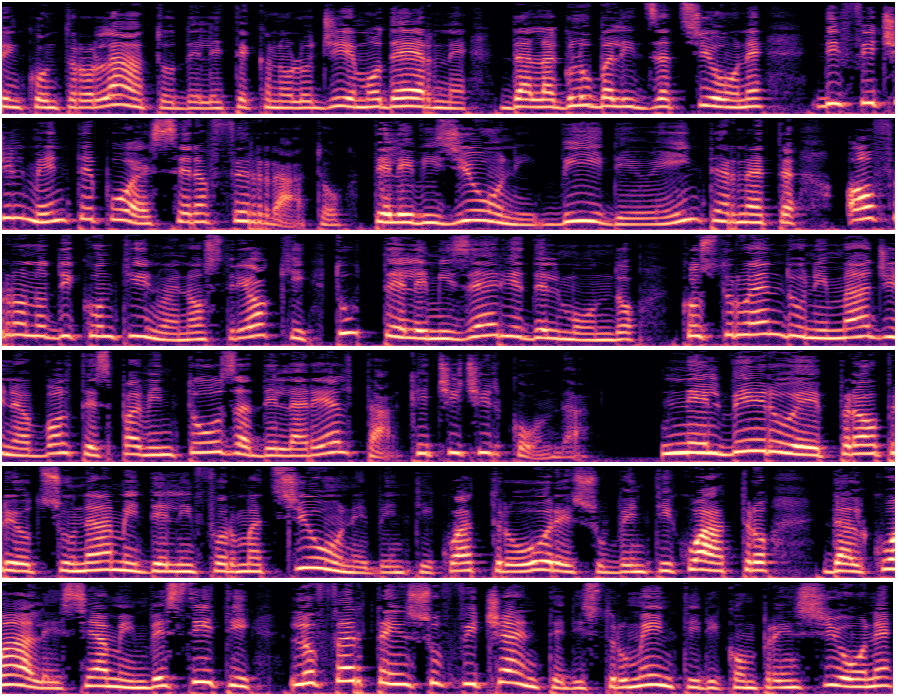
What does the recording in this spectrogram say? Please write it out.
incontrollato delle tecnologie moderne, dalla globalizzazione, difficilmente può essere afferrato. Televisioni, video e internet offrono di continuo nostri occhi tutte le miserie del mondo, costruendo un'immagine a volte spaventosa della realtà che ci circonda. Nel vero e proprio tsunami dell'informazione 24 ore su 24 dal quale siamo investiti, l'offerta insufficiente di strumenti di comprensione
